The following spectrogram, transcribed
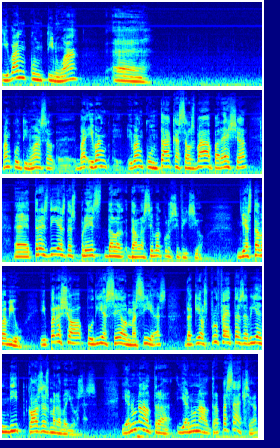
i van continuar eh, van continuar eh, va, i, van, i van contar que se'ls va aparèixer eh, tres dies després de la, de la seva crucifixió. I estava viu. I per això podia ser el Messies de qui els profetes havien dit coses meravelloses. I en un altre, i en un altre passatge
